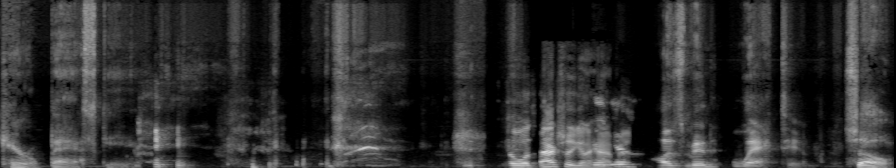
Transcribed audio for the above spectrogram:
Carole Baskin. So what's actually going to happen? His husband whacked him. So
